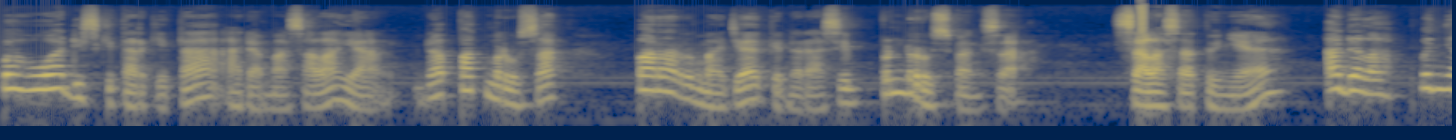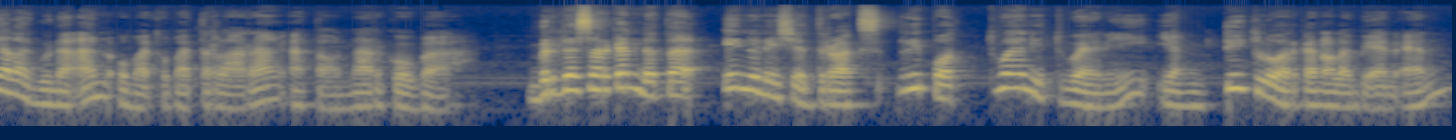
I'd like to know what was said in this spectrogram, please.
bahwa di sekitar kita ada masalah yang dapat merusak para remaja generasi penerus bangsa. Salah satunya adalah penyalahgunaan obat-obat terlarang atau narkoba. Berdasarkan data Indonesia Drugs Report 2020 yang dikeluarkan oleh BNN,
